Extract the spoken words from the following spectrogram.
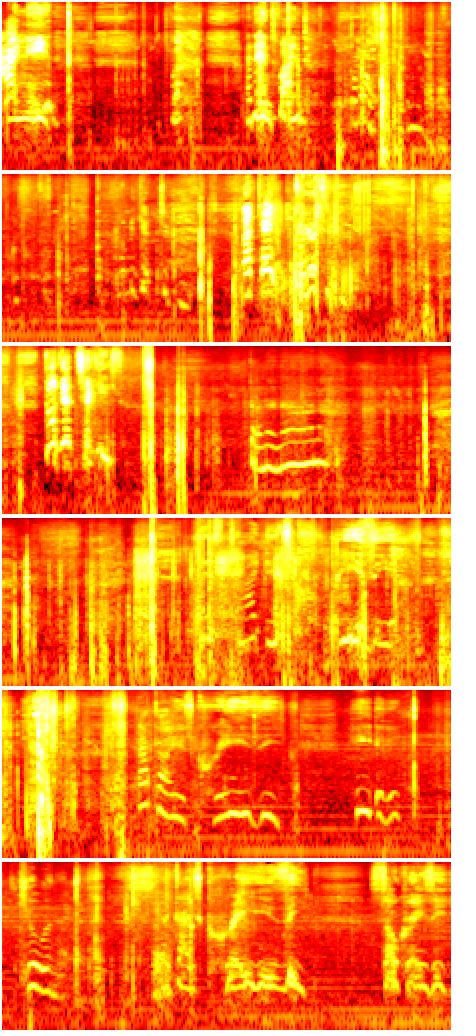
I need. I didn't find. Come on. Come on. Let me get chickies. Okay, I got chickies. go get chickies. Na This guy is crazy. That guy is crazy. He is killing it. That guy's crazy. So crazy.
